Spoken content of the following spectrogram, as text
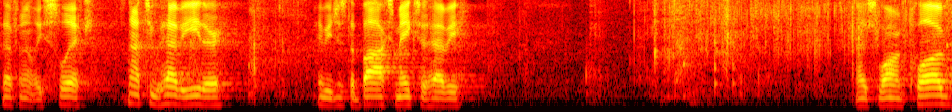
Definitely slick. It's not too heavy either. Maybe just the box makes it heavy. Nice long plug.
